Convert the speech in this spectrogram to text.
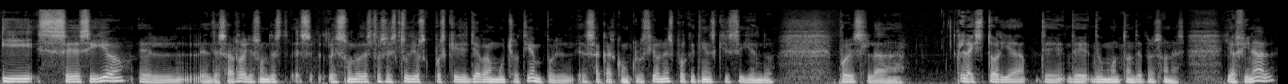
Y se siguió el, desarrollo. Es, uno de estos estudios pues, que llevan mucho tiempo el, sacar conclusiones, porque tienes que ir siguiendo pues, la, la historia de, de un montón de personas. Y al final,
